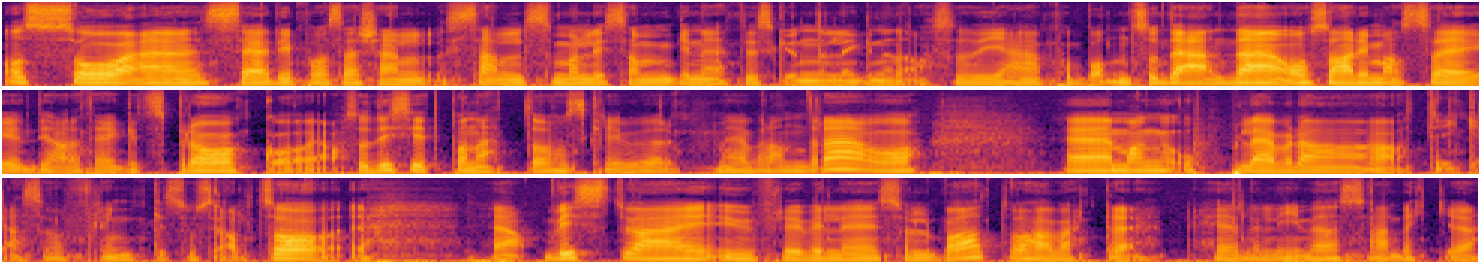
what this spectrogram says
Og så eh, ser de på seg selv, selv som liksom genetisk underliggende, da, så de er på bånn. Så det, det, er- Og så har de masse De har et eget språk, og ja, så de sitter på nettet og skriver med hverandre. Og eh, mange opplever da at de ikke er så flinke sosialt. Så eh, ja, hvis du er ufrivillig sølibat og har vært det hele livet, så er det ikke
